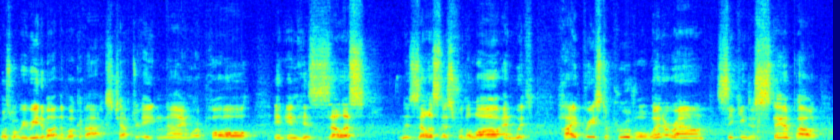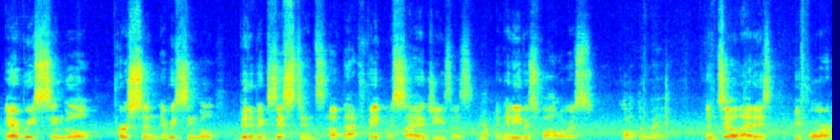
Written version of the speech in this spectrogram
was what we read about in the book of Acts, chapter 8 and 9, where Paul, in, in his zealous, zealousness for the law and with high priest approval, went around seeking to stamp out every single person, every single bit of existence of that fake Messiah Jesus Yep. and any of his followers called the way. Until, that is, before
